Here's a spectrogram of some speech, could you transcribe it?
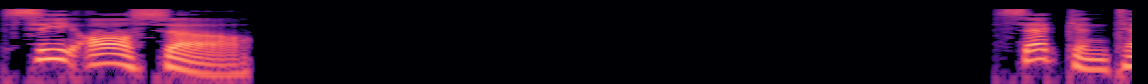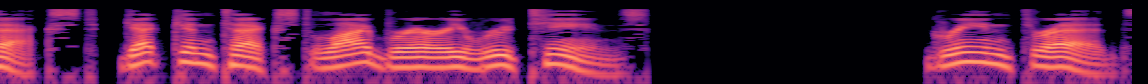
See also SetContext, GetContext library routines Green threads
